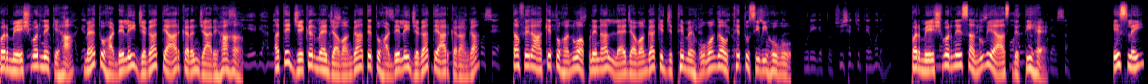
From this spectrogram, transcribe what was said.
परमेश्वर ने कहा मैं तुहाडे जगह तैयार करन जा रहा हाँ जेकर मैं जावांगा ते जगह तैयार करांगा ता फिर आके तुहानू अपने नाल ले जावांगा कि जिथे मैं होवांगा उथे होवो परमेश्वर ने सानू भी आस दिती है इसलिए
